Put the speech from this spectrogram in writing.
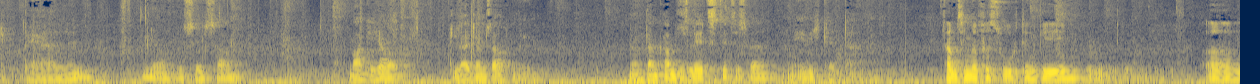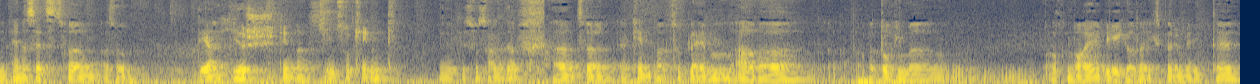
Die Perlen, ja, was soll ich sagen? Mag ich auch. Die Leute haben es auch mögen. Und dann kam das letzte, das war eine Ewigkeit Dame. Haben Sie mal versucht, irgendwie ähm, einerseits zwar, also der Hirsch, den man eben so kennt, wenn ich das so sagen darf, äh, zwar erkennbar zu bleiben, aber, aber doch immer auch neue Wege oder Experimente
